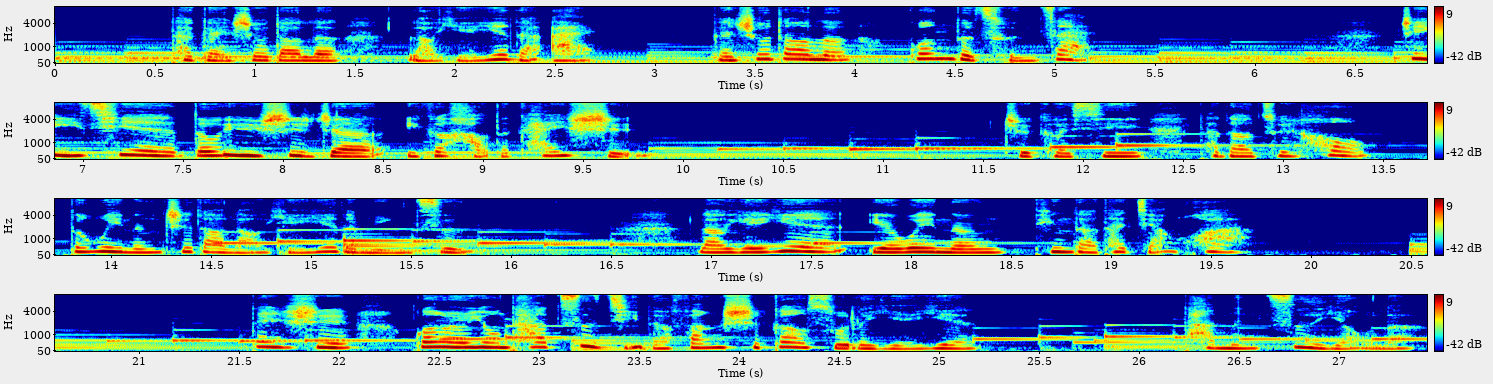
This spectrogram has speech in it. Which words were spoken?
他感受到了老爷爷的爱，感受到了光的存在。这一切都预示着一个好的开始。只可惜他到最后都未能知道老爷爷的名字，老爷爷也未能听到他讲话。但是光儿用他自己的方式告诉了爷爷，他们自由了。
